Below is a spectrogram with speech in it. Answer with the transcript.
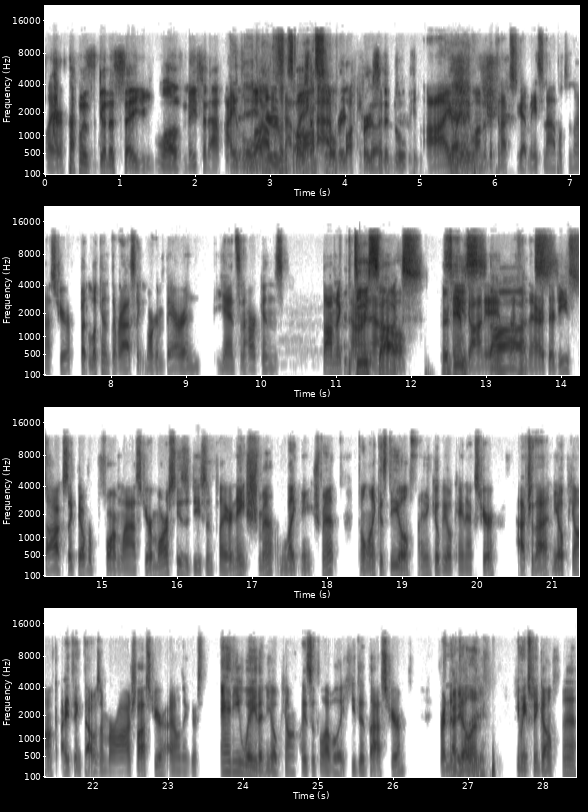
player. I was gonna say you love Mason Appleton. I Hey, love Appleton's Mason Appleton. awesome. So fucking person good. in the league. I Yeah. really wanted the Canucks to get Mason Appleton last year, but looking at the rest, like Morgan Barron, Jansen Harkins, Dominic D Tarnow, sucks. Their Sam D Gagne, sucks. nothing there. Their D sucks. Like they overperformed last year. Morrissey's a decent player. Nate Schmidt, like Nate Schmidt, don't like his deal. I think he'll be okay next year. After that, Neal Pionk, I think that was a mirage last year. I don't think there's any way that Neal Pionk plays at the level that he did last year. Brendan I Dillon, agree. he makes me go, eh.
